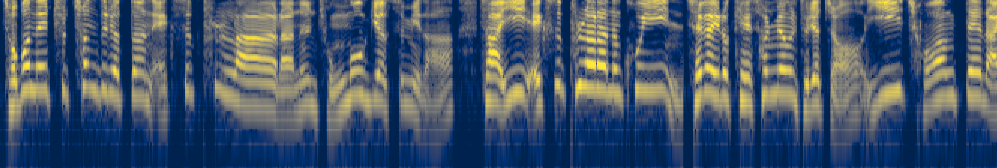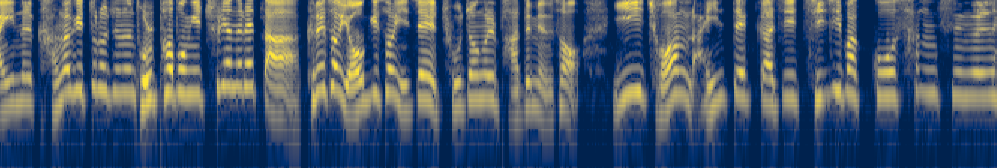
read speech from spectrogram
저번에 추천드렸던 엑스플라라는 종목이었습니다. 자, 이 엑스플라라는 코인 제가 이렇게 설명을 드렸죠. 이 저항대 라인을 강하게 뚫어주는 돌파봉이 출현을 했다. 그래서 여기서 이제 조정을 받으면서 이 저항 라인대까지 지지받고 상승을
